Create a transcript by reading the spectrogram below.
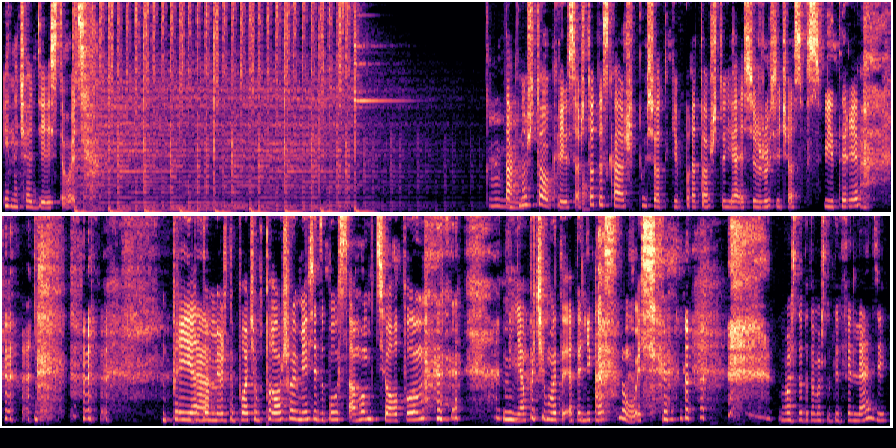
и начать действовать. Так, ну что, Крис, а что ты скажешь все-таки про то, что я сижу сейчас в свитере? При Да. этом, между прочим, прошлый месяц был самым теплым. Меня почему-то это не коснулось. Может, это потому, что ты в Финляндии?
